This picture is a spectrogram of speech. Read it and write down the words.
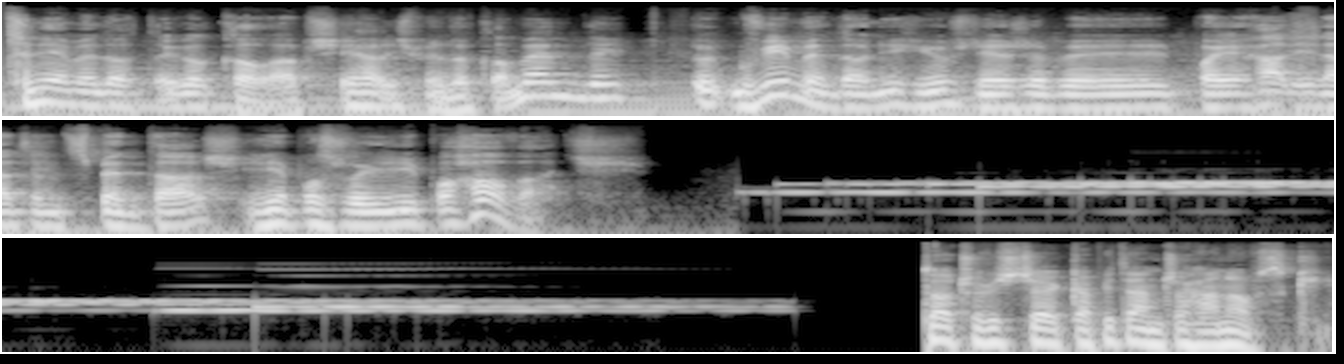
tniemy do tego koła. Przyjechaliśmy do komendy. Mówimy do nich już, nie, żeby pojechali na ten cmentarz i nie pozwolili pochować. To oczywiście kapitan Czechanowski.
